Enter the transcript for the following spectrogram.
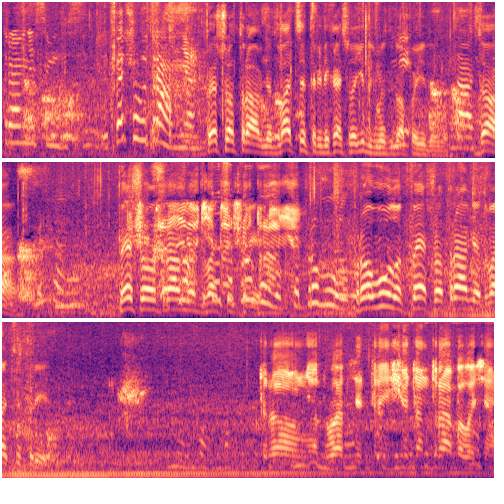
травня 70. 1 травня. 1 травня, 23, нехай сюди їдуть, ми туди поїдемо. Да. 1 травня Це 23. провулок, це провулок. Провулок 1 травня 23. Травня 23. Що там трапилося?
